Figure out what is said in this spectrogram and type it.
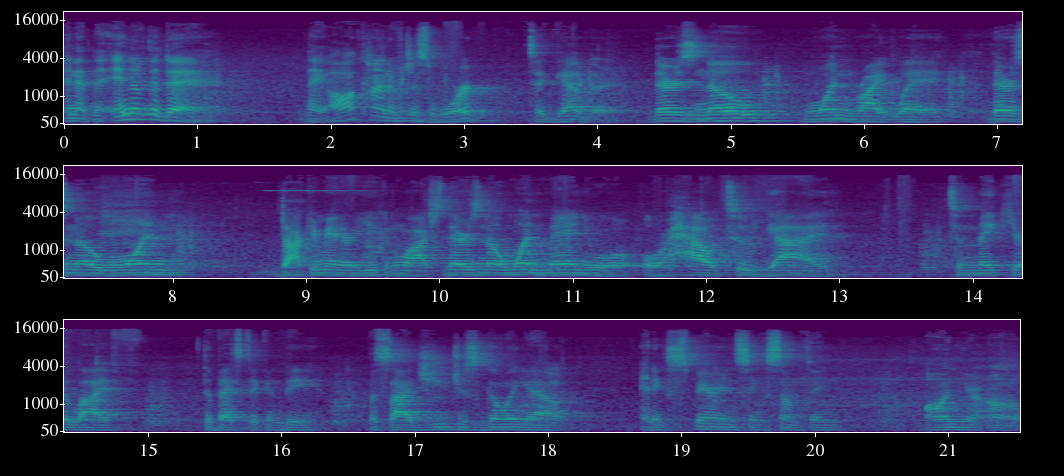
And at the end of the day, they all kind of just work together. There's no one right way. There's no one documentary you can watch. There's no one manual or how to guide to make your life the best it can be, besides you just going out and experiencing something on your own.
